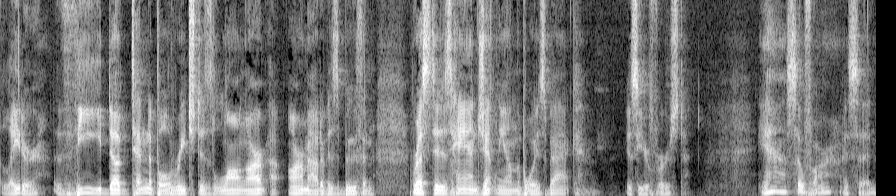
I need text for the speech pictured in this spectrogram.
Later, the Doug TenNapel reached his long arm, uh, arm out of his booth and rested his hand gently on the boy's back. Is he your first? Yeah, so far, I said.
